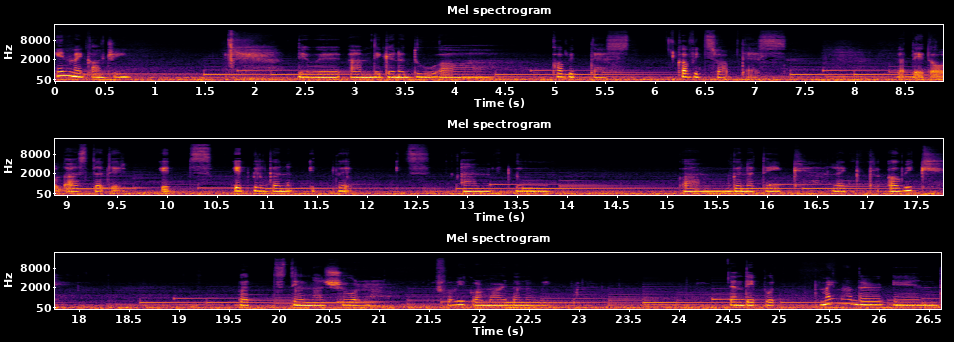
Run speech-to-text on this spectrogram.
in my country they will um they're gonna do a covid test covid swab test. But they told us that it it's it will gonna it will it's um it will um gonna take like a week. But still not sure if a week or more than a week. Then they put my mother and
